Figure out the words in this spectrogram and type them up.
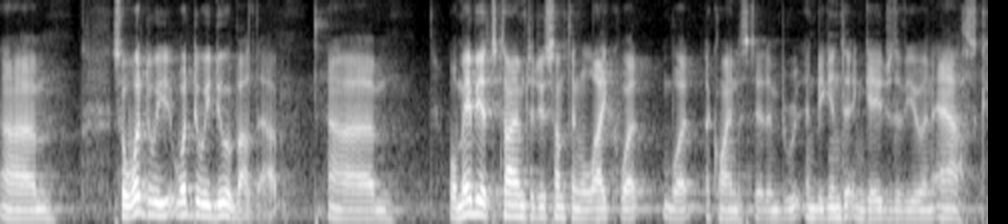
Um, so what do we what do we do about that? Um, well, maybe it's time to do something like what, what Aquinas did and, and begin to engage the view and ask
